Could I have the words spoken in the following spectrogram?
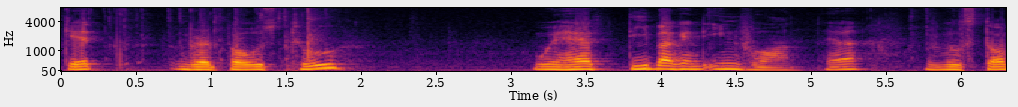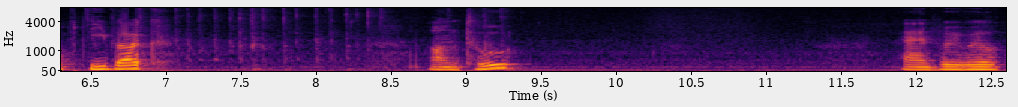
get verbose 2 we have debug and info on. Yeah, we will stop debug on 2 and we will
